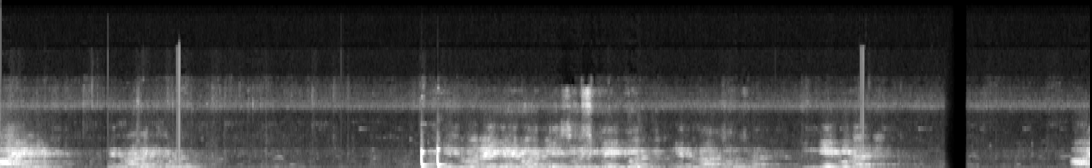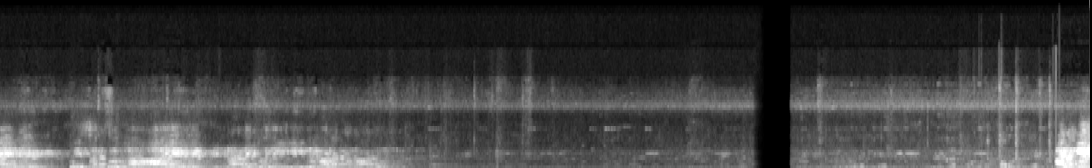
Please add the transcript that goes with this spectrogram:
ஆயுதம் என்று அழைக்கப்படுது இதுவரை இறைவன் இயேசுவை மேய்ப்பர் என்றுதான் சொல்லுகிறார். இங்கே கூட ஆயர்கள் பேசப்போல ஆயர்கள் என்று அழைப்பது இன்னும் வழக்கமாக அங்கே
